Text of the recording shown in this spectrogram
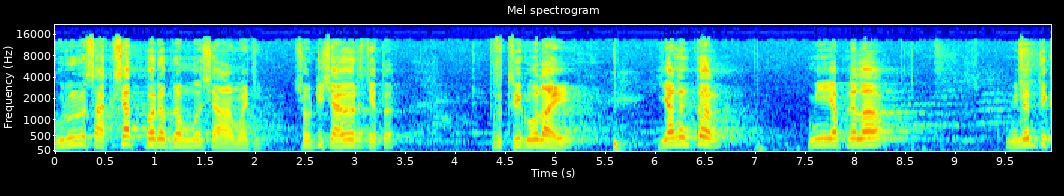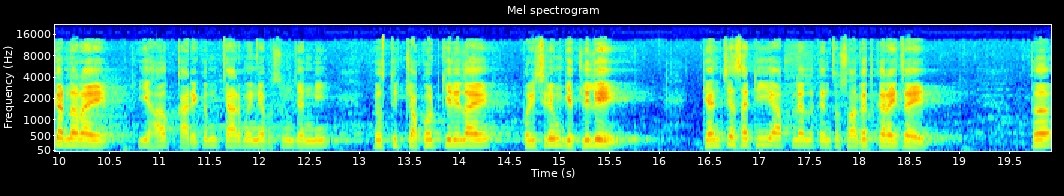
गुरुर साक्षात परब्रह्म शाळा माझी शेवटी शाळेवरच येतं. पृथ्वी गोल आहे. यानंतर मी आपल्याला विनंती करणार आहे की हा कार्यक्रम चार महिन्यापासून ज्यांनी व्यवस्थित चॉकआउट केलेला आहे परिश्रम घेतलेले आहे त्यांच्यासाठी आपल्याला त्यांचं स्वागत करायचं आहे. तर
